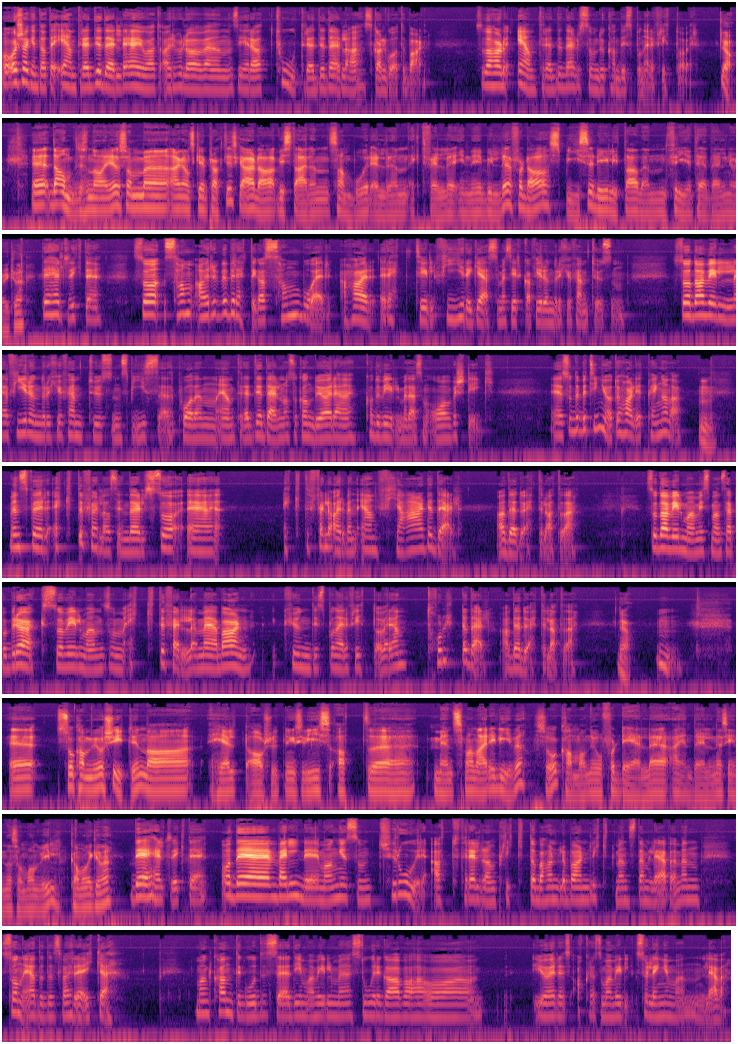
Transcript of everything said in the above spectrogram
Og årsaken til at det er en tredjedel, det er jo at arveloven sier at to tredjedeler skal gå til barn. Så da har du en tredjedel som du kan disponere fritt over. Ja. Eh, det andre scenarioet som eh, er ganske praktisk, er da hvis det er en samboer eller en ektefelle inne i bildet. For da spiser de litt av den frie tredelen, gjør de ikke det? Det er helt riktig. Så sam arveberettiga samboer har rett til 4G, som er ca. 425 000. Så da vil 425 000 spise på den en tredjedelen, og så kan du gjøre hva du vil med det som overstiger. Eh, så det betinger jo at du har litt penger, da. Mm. Mens for ektefella sin del så er ektefellearven en fjerdedel av det du etterlater deg. Så da vil man, hvis man ser på brøk, så vil man som ektefelle med barn kun disponere fritt over en tolvtedel av det du etterlater deg. Ja. Mm. Eh, så kan vi jo skyte inn da helt avslutningsvis at eh, mens man er i live, så kan man jo fordele eiendelene sine som man vil, kan man ikke det? Det er helt riktig. Og det er veldig mange som tror at foreldrene plikter å behandle barn likt mens de lever, men sånn er det dessverre ikke. Man kan tilgodese de man vil med store gaver, og gjøre akkurat som man vil, så lenge man lever.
